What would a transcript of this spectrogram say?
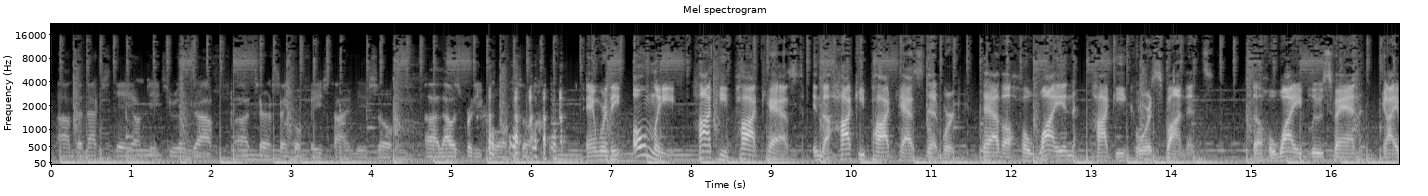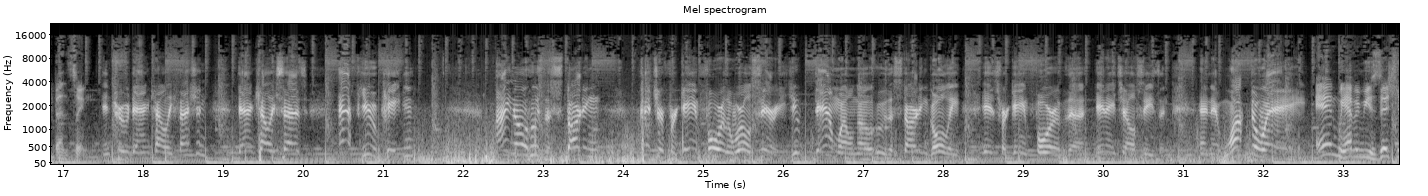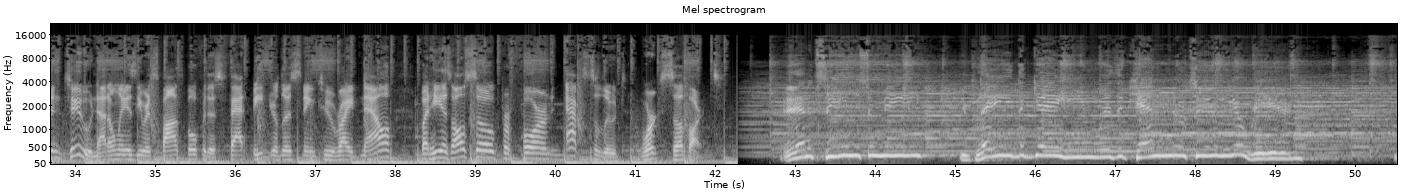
um, the next day on day two of the draft, uh, Tarasenko FaceTime me, so uh, that was pretty cool. So. And we're the only hockey podcast in the Hockey Podcast Network to have a Hawaiian hockey correspondent. The Hawaii Blues fan, Guy Benson. In true Dan Kelly fashion, Dan Kelly says, F you, Keaton. I know who's the starting pitcher for game four of the World Series. You damn well know who the starting goalie is for game four of the NHL season. And then walked away. And we have a musician too. Not only is he responsible for this fat beat you're listening to right now, but he has also performed absolute works of art. And it seems to me you played the game with a candle to your ear.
